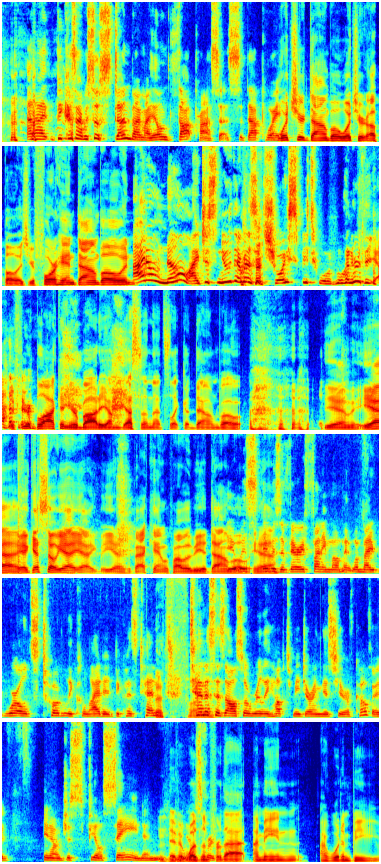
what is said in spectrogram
and I because I was so stunned by my own thought process at that point. what's your down bow? What's your up bow? Is your forehand down bow? And I don't know. I just knew there was a choice between one or the other. If you're blocking your body, I'm guessing that's like a down bow. yeah, yeah, I guess so. Yeah, yeah, yeah. The backhand would probably be a down it bow. was yeah. it was a very funny moment when my worlds totally collided because ten, tennis has also really helped me during this year of COVID. You know, just feel sane and if it know, wasn't for that, I mean, I wouldn't be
